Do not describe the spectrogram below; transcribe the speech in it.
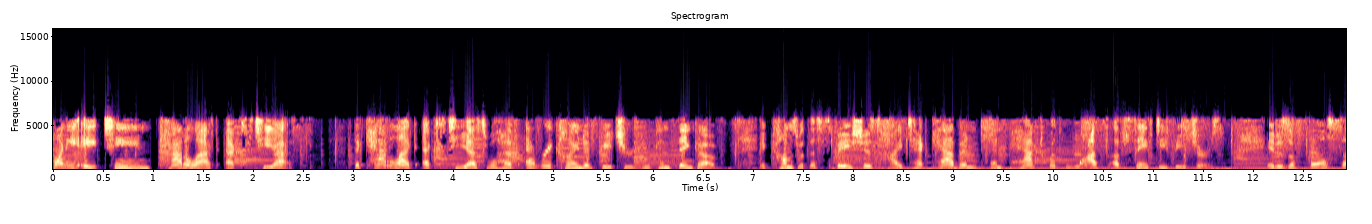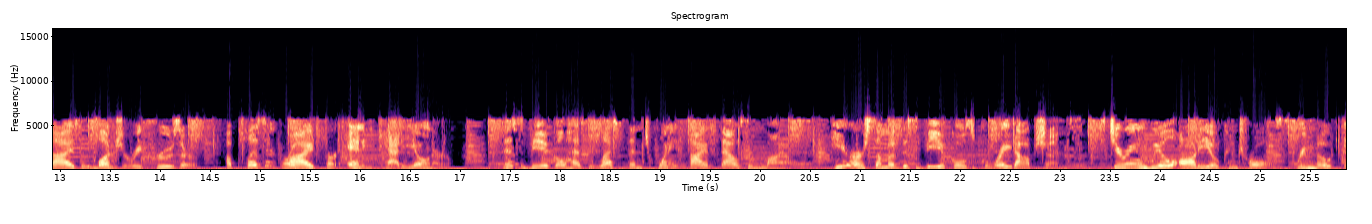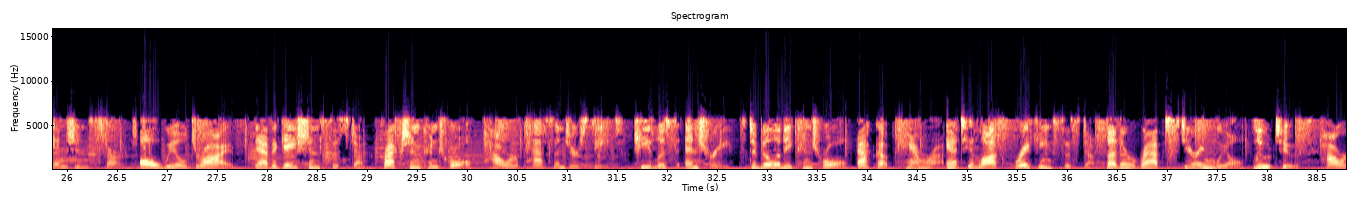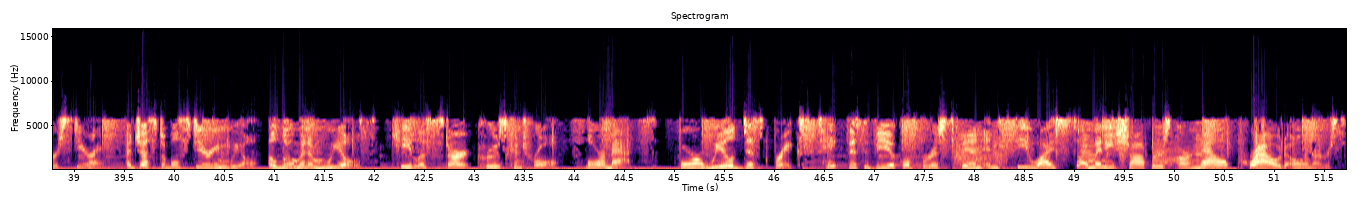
2018 Cadillac XTS. The Cadillac XTS will have every kind of feature you can think of. It comes with a spacious, high-tech cabin and packed with lots of safety features. It is a full-size luxury cruiser, a pleasant ride for any Caddy owner. This vehicle has less than 25,000 miles. Here are some of this vehicle's great options. Steering wheel audio controls, remote engine start, all-wheel drive, navigation system, traction control, power passenger seat, keyless entry, stability control, backup camera, anti-lock braking system, leather-wrapped steering wheel, Bluetooth, power steering, adjustable steering wheel, aluminum wheels, keyless start, cruise control, floor mats, four-wheel disc brakes. Take this vehicle for a spin and see why so many shoppers are now proud owners.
